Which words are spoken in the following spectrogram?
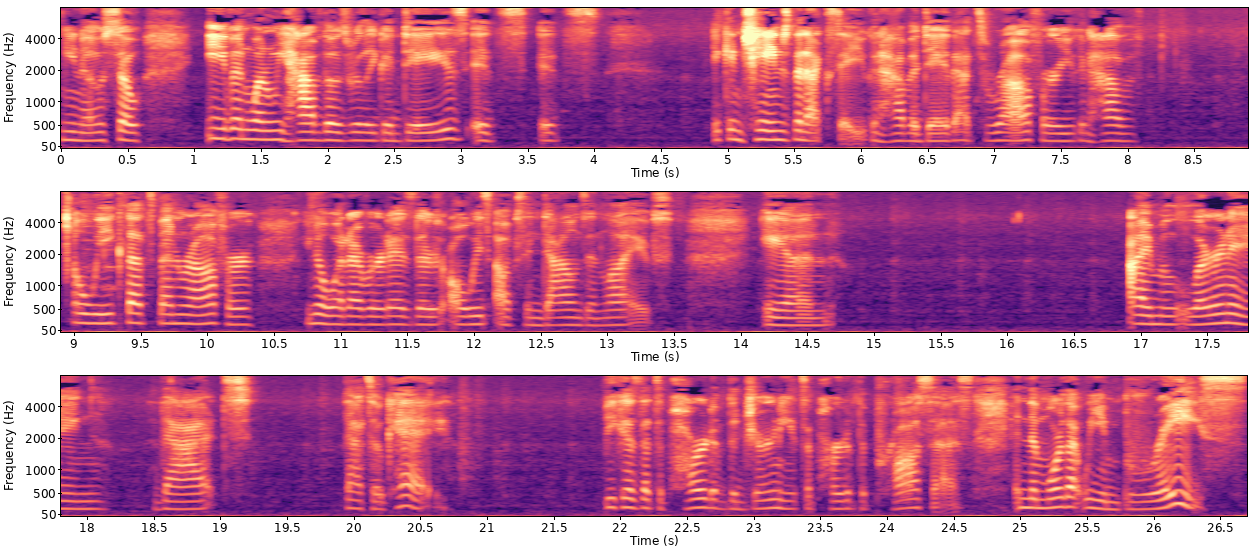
You know, so even when we have those really good days, it's it's it can change the next day. You can have a day that's rough or you can have a week that's been rough or you know whatever it is. There's always ups and downs in life. And I'm learning that that's okay because that's a part of the journey, it's a part of the process. And the more that we embrace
